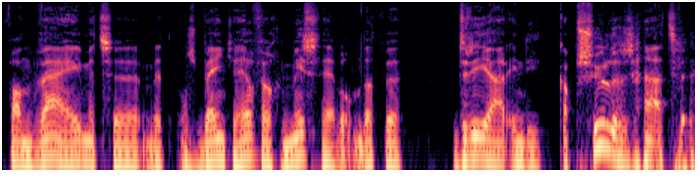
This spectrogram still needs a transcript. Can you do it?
van wij met, z'n, met ons beentje heel veel gemist hebben. Omdat we drie jaar in die capsule zaten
